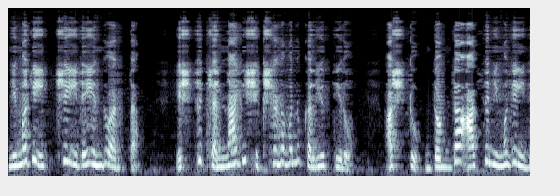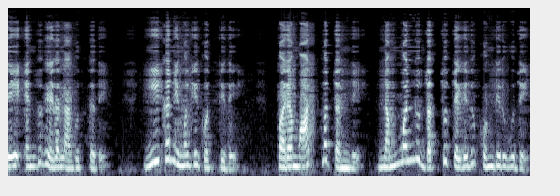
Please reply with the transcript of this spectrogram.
ನಿಮಗೆ ಇಚ್ಛೆ ಇದೆ ಎಂದು ಅರ್ಥ. ಎಷ್ಟು ಚೆನ್ನಾಗಿ ಶಿಕ್ಷಣವನ್ನು ಕಲಿಯುತ್ತೀರೋ, ಅಷ್ಟು ದೊಡ್ಡ ಆಸೆ ನಿಮಗೆ ಇದೆ ಎಂದು ಹೇಳಲಾಗುತ್ತದೆ. ಈಗ ನಿಮಗೆ ಗೊತ್ತಿದೆ, ಪರಮಾತ್ಮ ತಂದೆ ನಮ್ಮನ್ನು ದತ್ತು ತೆಗೆದುಕೊಂಡಿರುವುದೇ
